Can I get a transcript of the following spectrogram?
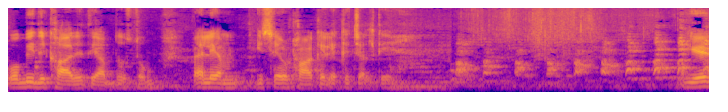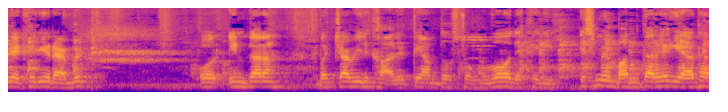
वो भी दिखा देते आप दोस्तों को। पहले हम इसे उठा के लेके चलते हैं। ये देखे जी रैबिट और इनका ना बच्चा भी दिखा देते हैं आप दोस्तों को। वो देखे जी, इसमें बंद करके गया था।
